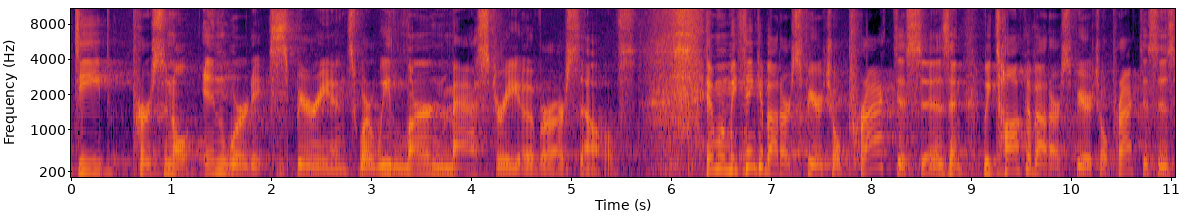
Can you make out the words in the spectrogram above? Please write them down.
deep, personal, inward experience where we learn mastery over ourselves. And when we think about our spiritual practices and we talk about our spiritual practices,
